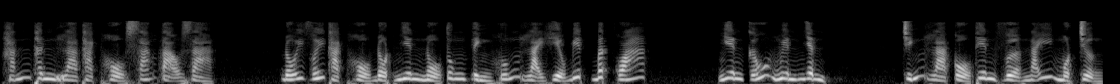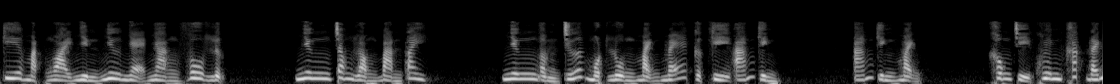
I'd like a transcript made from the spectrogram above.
Hắn thân là thạch hổ sáng tạo giả. Đối với thạch hổ đột nhiên nổ tung tình huống lại hiểu biết bất quá. Nghiên cứu nguyên nhân. Chính là cổ thiên vừa nãy một trưởng kia mặt ngoài nhìn như nhẹ nhàng vô lực. Nhưng trong lòng bàn tay. Nhưng ẩm chứa một luồng mạnh mẽ cực kỳ ám kình. Ám kình mạnh. Không chỉ khuyên khắc đánh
